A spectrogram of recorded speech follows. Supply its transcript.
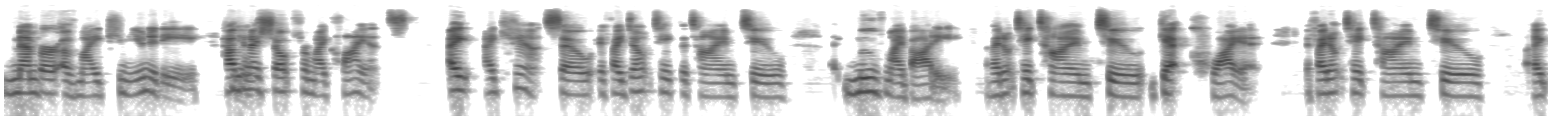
member of my community? How yes. can I show up for my clients? I I can't. So if I don't take the time to move my body, if I don't take time to get quiet, if I don't take time to like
